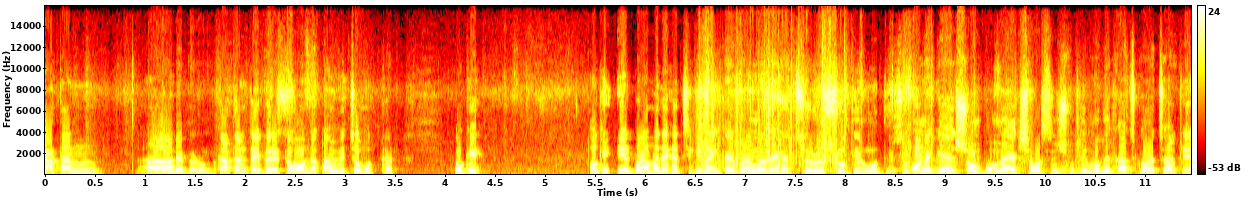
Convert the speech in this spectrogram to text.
কাতান কাতান টাইপের কাতান টাইপের একটা ওড়না খুবই চমৎকার। ওকে ওকে এরপর আমরা দেখাচ্ছি কি ভাই? এরপরে আমরা দেখাচ্ছি হলো সুতির মধ্যে। অনেকে সম্পূর্ণ একশো পার্সেন্ট সুতির মধ্যে কাজ করা চায়। ওকে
